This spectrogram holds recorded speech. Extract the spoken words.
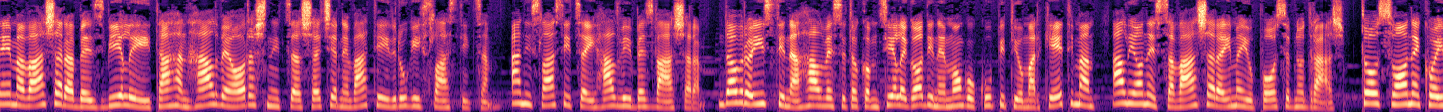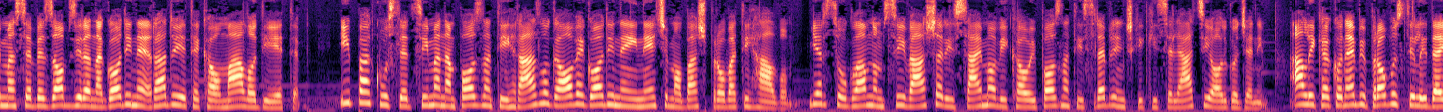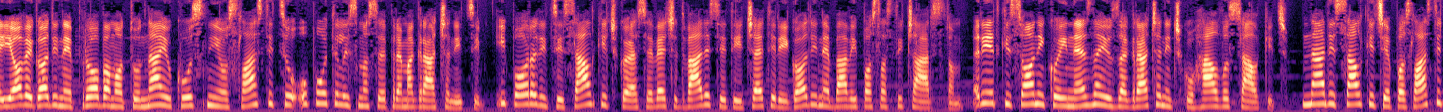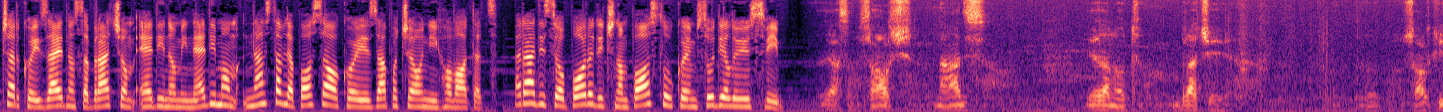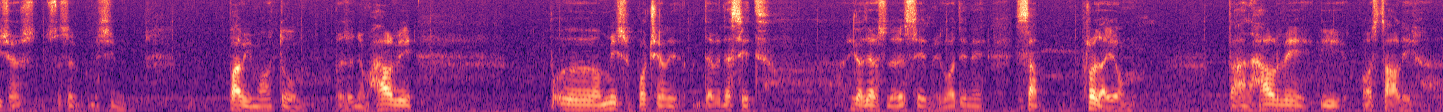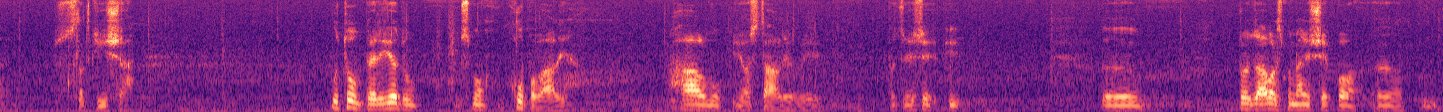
Nema vašara bez bile i tahan halve, orašnica, šećerne vate i drugih slastica, ani slastica i halvi bez vašara. Dobro istina, halve se tokom cijele godine mogu kupiti u marketima, ali one sa vašara imaju posebno draž. To su one kojima se bez obzira na godine radujete kao malo dijete. Ipak, uslijed svima nam poznatih razloga ove godine i nećemo baš probati halvu, jer su uglavnom svi vašari, sajmovi kao i poznati srebrenički kiseljaci odgođeni. Ali kako ne bi propustili da i ove godine probamo tu najukusniju slasticu, uputili smo se prema Gračanici i porodici Salkić koja se već 24 godine bavi poslastičarstvom. Rijetki su oni koji ne znaju za Gračaničku halvu Salkić. Nadi Salkić je poslastičar koji zajedno sa braćom Edinom i Nedimom nastavlja posao koji je započeo njih njihov otac. Radi se o porodičnom poslu u kojem sudjeluju svi. Ja sam Salč Nadis, jedan od braće eh, Salkića, što se, mislim, bavimo tom proizvodnjom halvi. Eh, mi su počeli 90, 1997. godine sa prodajom tan halvi i ostalih slatkiša. U tom periodu smo kupovali halvu i ostale ovi potrese i e, prodavali smo najviše po e,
